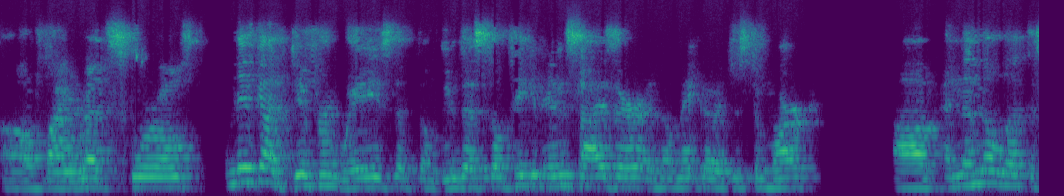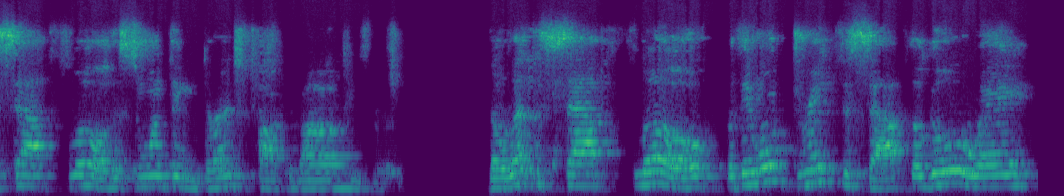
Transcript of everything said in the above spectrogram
uh, by red squirrels. And they've got different ways that they'll do this. They'll take an incisor and they'll make a, just a mark. Um, and then they'll let the sap flow. This is one thing Bernd talked about They'll let the sap flow, but they won't drink the sap. They'll go away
